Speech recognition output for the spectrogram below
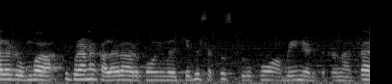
கலர் ரொம்ப சூப்பரான கலராக இருக்கும்? இவங்களுக்கு எது சக்ஸஸ் கொடுக்கும் அப்படின்னு எடுத்துட்டோம்னாக்கா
